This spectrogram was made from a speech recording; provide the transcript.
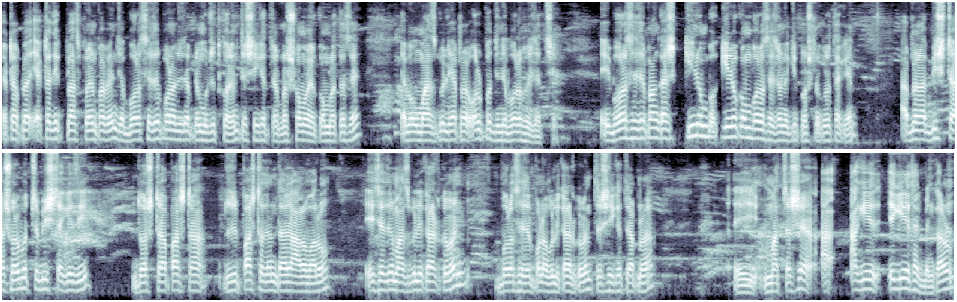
একটা আপনার একটা দিক প্লাস পয়েন্ট পাবেন যে বড় সাইজের পোনা যদি আপনি মজুত করেন, তো সেই ক্ষেত্রে আপনার সময় কম লাগতেছে এবং মাছগুলি আপনার অল্প দিনে বড় হয়ে যাচ্ছে। এই বড় সাইজের পাঙ্গাস কীরকম কীরকম বড় সাইজ অনেকে প্রশ্ন করে থাকেন? আপনারা বিশটা, সর্বোচ্চ বিশটা কেজি, দশটা, পাঁচটা, যদি পাঁচটা দেন তাহলে আরও বারো। এই সাইজের মাছগুলি কালেক্ট করবেন, বড় সাইজের পোনাগুলি কালেক্ট করবেন, তো সেই ক্ষেত্রে আপনারা এই মাছ চাষে আ- আগিয়ে এগিয়ে থাকবেন। কারণ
